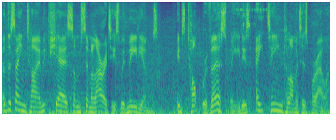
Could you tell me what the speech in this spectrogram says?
At the same time, it shares some similarities with mediums. Its top reverse speed is 18 km per hour,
